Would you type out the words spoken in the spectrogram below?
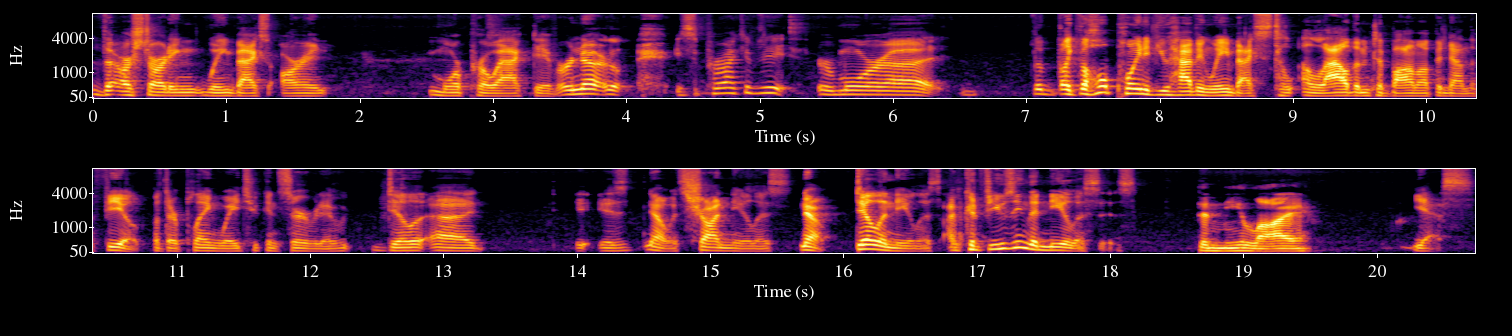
the, our starting wing backs aren't more proactive, or no, is it proactive or more? Uh, the, like the whole point of you having wingbacks is to allow them to bomb up and down the field, but they're playing way too conservative. Dill uh, is no, it's Sean Nealis. No, Dylan Nealis. I'm confusing the Nealises. The Neeli, Yes,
